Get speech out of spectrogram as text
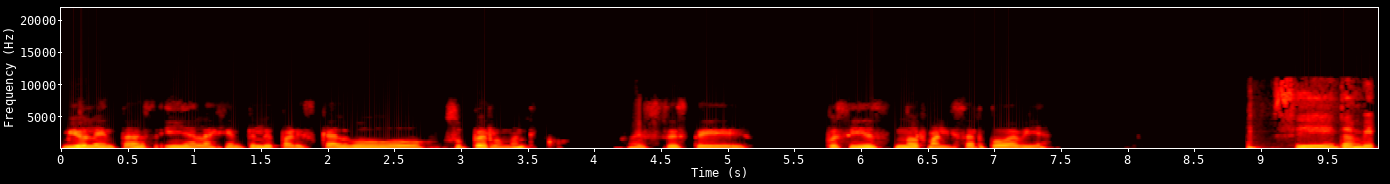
violentas y a la gente le parezca algo súper romántico. Es este, pues sí, es normalizar todavía. Sí, también,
